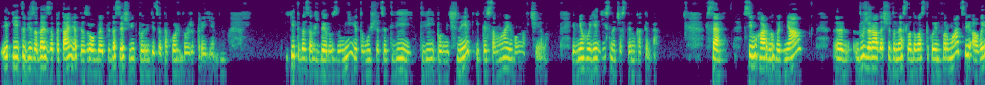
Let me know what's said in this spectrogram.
який тобі задасть запитання, ти зробиш, ти дасиш відповіді, це також дуже приємно. Який тебе завжди розуміє, тому що це твій, твій помічник, і ти сама його навчила. І в нього є дійсно частинка тебе. Все, всім гарного дня. Е, Дуже рада, що донесла до вас таку інформацію, а ви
